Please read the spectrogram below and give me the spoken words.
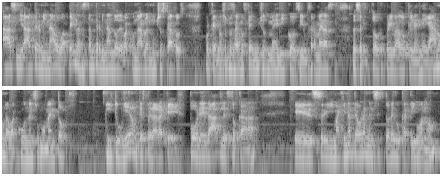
ha, terminado o apenas están terminando de vacunarlo en muchos casos, porque nosotros sabemos que hay muchos médicos y enfermeras del sector privado que le negaron la vacuna en su momento y tuvieron que esperar a que por edad les tocara. Es, imagínate ahora en el sector educativo, ¿no?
